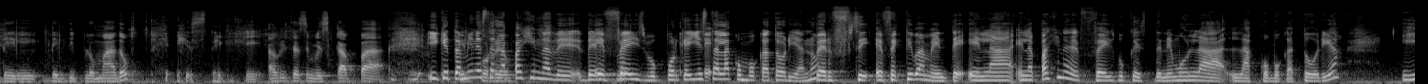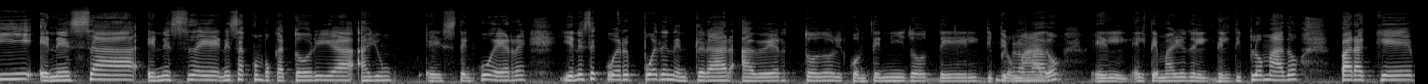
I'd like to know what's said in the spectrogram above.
del, diplomado, este, que ahorita se me escapa. Y que también está en la página de, Facebook, porque ahí está la convocatoria, ¿no? sí, efectivamente. En la, en la página de Facebook tenemos la, la convocatoria y en esa, en, ese, en esa convocatoria hay un este, en QR y en ese QR pueden entrar a ver todo el contenido del diplomado, El, temario del, diplomado, para que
